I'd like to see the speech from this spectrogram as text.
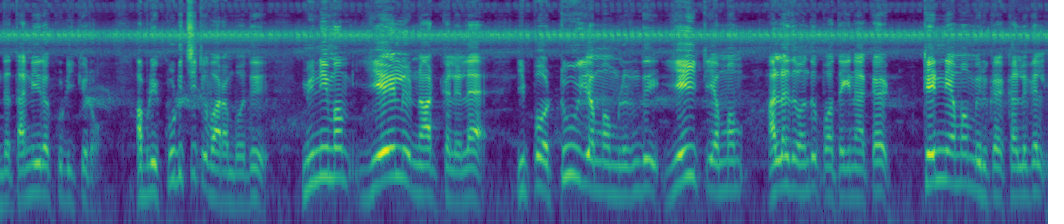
இந்த தண்ணீரை குடிக்கிறோம். அப்படி குடிச்சிட்டு வரும்போது மினிமம் ஏழு நாட்களில் இப்போது டூ எம்எம்லேருந்து எயிட் எம்எம் அல்லது வந்து பார்த்தீங்கன்னாக்க டென் எம்எம் இருக்கிற கல்லுகள்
